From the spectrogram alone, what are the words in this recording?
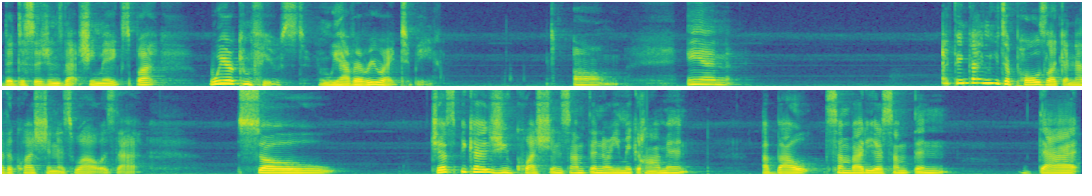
the decisions that she makes, but we are confused and we have every right to be. Um, and I think I need to pose like another question as well is that so just because you question something or you make a comment about somebody or something that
